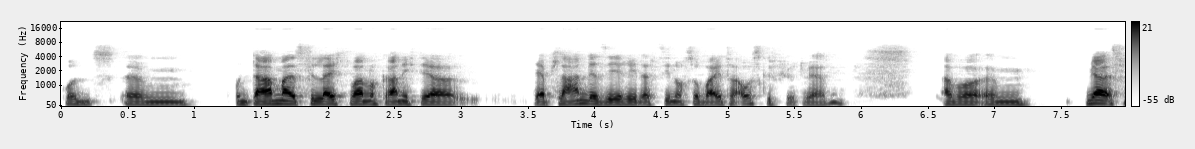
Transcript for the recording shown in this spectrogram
Und, ähm, und damals vielleicht war noch gar nicht der der Plan der Serie, dass die noch so weiter ausgeführt werden. Aber ähm, ja, es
